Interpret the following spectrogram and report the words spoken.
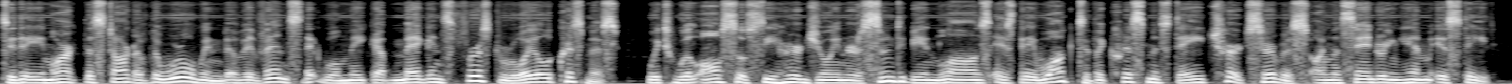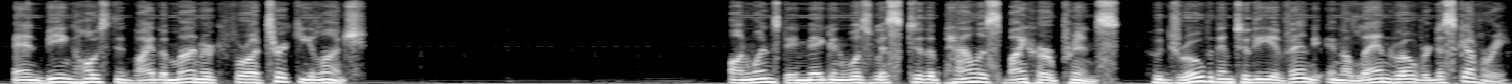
Today marked the start of the whirlwind of events that will make up Meghan's first royal Christmas, which will also see her join her soon-to-be-in-laws as they walk to the Christmas Day church service on the Sandringham estate, and being hosted by the monarch for a turkey lunch. On Wednesday Meghan was whisked to the palace by her prince, who drove them to the event in a Land Rover Discovery.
